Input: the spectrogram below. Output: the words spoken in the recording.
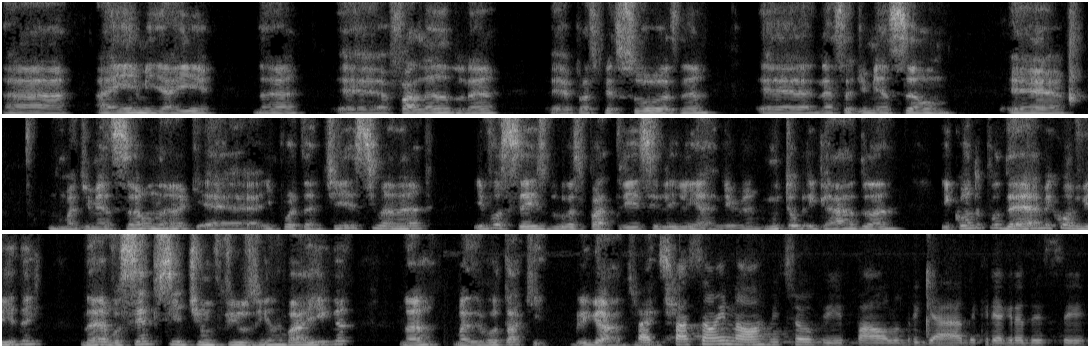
a, a Emily aí, né? É, falando, né? É, para as pessoas, né? É, nessa dimensão, é, uma dimensão, né? Que é importantíssima, né? E vocês duas, Patrícia e Liliane, muito obrigado, né? E quando puder, me convidem, né? Vou sempre sentir um fiozinho na barriga, né? Mas eu vou estar aqui. Obrigado. Satisfação gente. enorme te ouvir, Paulo. Obrigada. Queria agradecer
